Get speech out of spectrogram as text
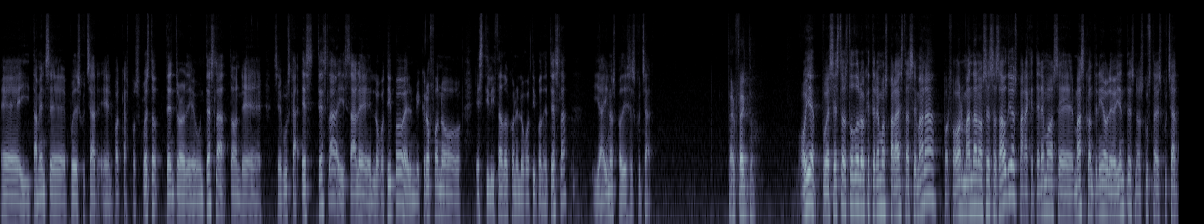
eh, y también se puede escuchar el podcast, por supuesto, dentro de un Tesla, donde se busca es Tesla y sale el logotipo, el micrófono estilizado con el logotipo de Tesla y ahí nos podéis escuchar. Perfecto. Oye, pues esto es todo lo que tenemos para esta semana. Por favor, mándanos esos audios para que tenemos eh, más contenido de oyentes. Nos gusta escuchar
